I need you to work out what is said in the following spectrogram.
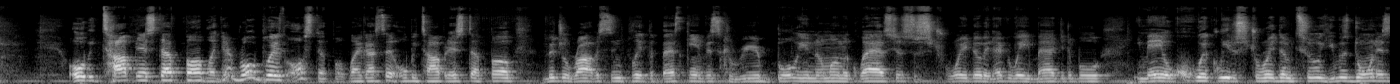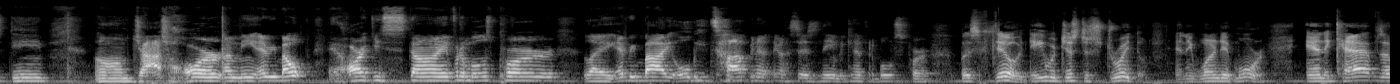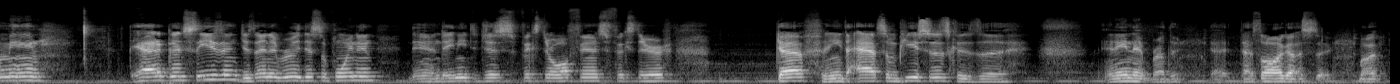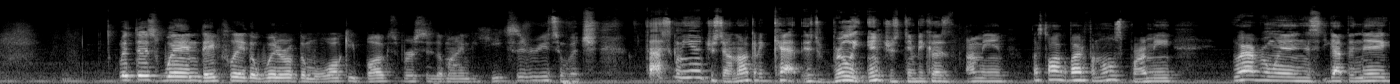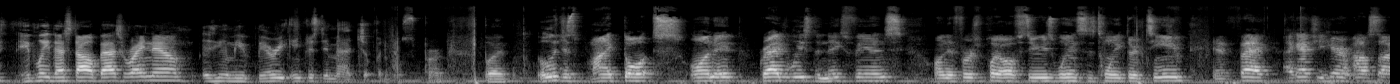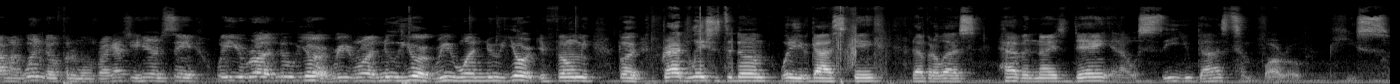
Obi Toppin step up. Like their role players all step up. Like I said, Obi Toppin step up. Mitchell Robinson played the best game of his career, bullying them on the glass, just destroyed them in every way imaginable. Immanuel Quickley destroyed them too. He was doing his thing. Um, Josh Hart, I mean everybody and Hartenstein for the most part. Like everybody, Obi Toppin, I think I said his name again for the most part. But still, they were just destroyed them and they wanted it more. And the Cavs, I mean they had a good season, just ended really disappointing. Then they need to just fix their offense, fix their depth. They need to add some pieces because uh, it ain't it, brother. That, that's all I gotta say. But with this win, they play the winner of the Milwaukee Bucks versus the Miami Heat series, which that's gonna be interesting. I'm not gonna cap. It's really interesting because I mean, let's talk about it for the most part. I mean, whoever wins, you got the Knicks. They play that style basketball right now. It's gonna be a very interesting matchup for the most part. But those are just my thoughts on it. Congratulations to Knicks fans on their first playoff series win since 2013. In fact, I can actually hear him outside my window for the most part. I can actually hear him saying, "We run New York, we run New York, we run New York." You feel me? But congratulations to them. What do you guys think? Nevertheless, have a nice day, and I will see you guys tomorrow. Peace.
